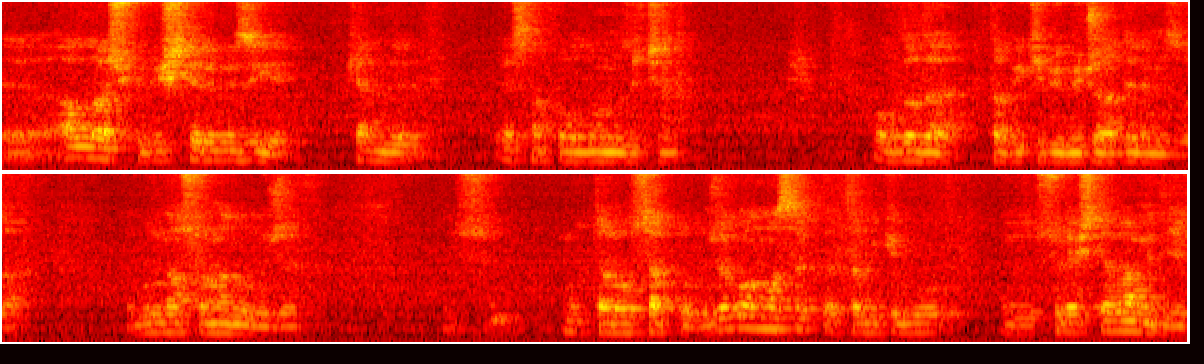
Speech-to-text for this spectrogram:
E, Allah'a şükür işlerimiz iyi. Kendi esnaf olduğumuz için orada da tabii ki bir mücadelemiz var. Bundan sonra da olacak. Muhtar olsak da olacak, olmasak da tabii ki bu e, süreç devam edecek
